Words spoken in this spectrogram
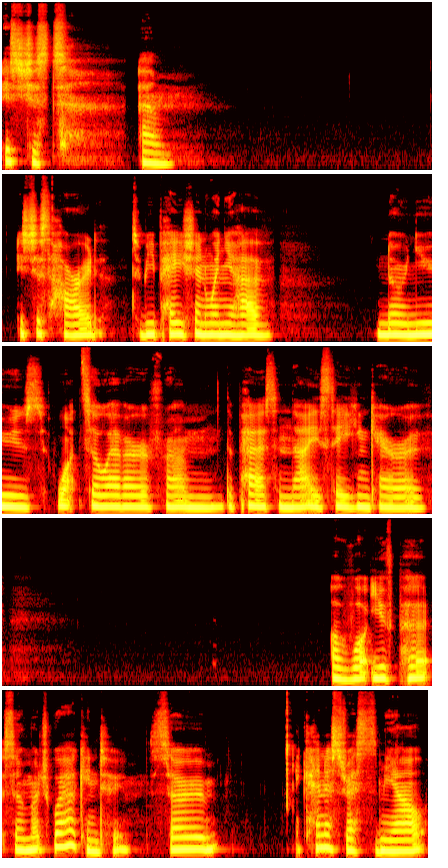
It's just um it's just hard to be patient when you have no news whatsoever from the person that is taking care of of what you've put so much work into. So it kind of stresses me out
